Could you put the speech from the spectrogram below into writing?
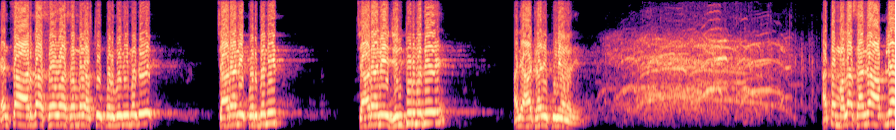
ह्यांचा अर्धा सहवा संबंध असतो परभणीमध्ये चाराने परभणीत चाराने जिंतूरमध्ये आणि आठाने पुण्यामध्ये. आता मला सांगा आपल्या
